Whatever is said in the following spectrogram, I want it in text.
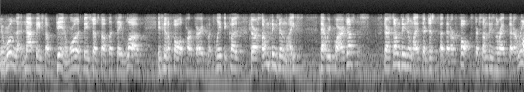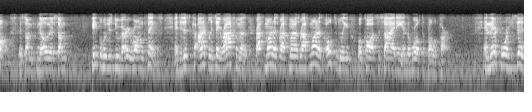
A world not, not based off din, a world that's based just off, let's say, love, is going to fall apart very quickly because there are some things in life that require justice. There are some things in life that are just uh, that are false. There are some things in life that are wrong. There's some, you know, there's some people who just do very wrong things. And to just constantly say Rahman, Rahmanas, Rahmanas, Rahmanas, ultimately will cause society and the world to fall apart. And therefore, he says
